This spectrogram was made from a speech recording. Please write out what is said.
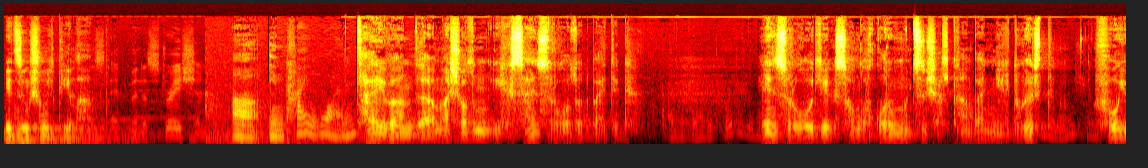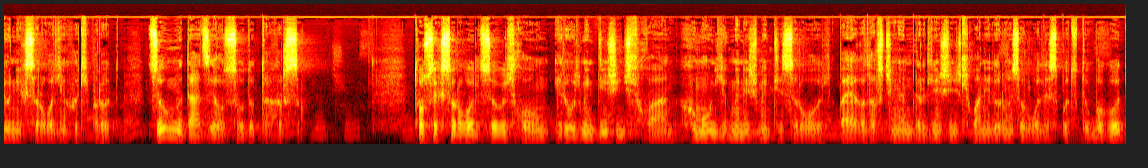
эзэмшүүлдэг юм аа. Тайванд маш олон их сайн сургуулиуд байдаг. Энэ сургуулийг сонгох гурван үндсэн шалтгаан байна. Нэгдүгээрт Фуюник сургуулийн хөтөлбөрөд Зөв Азийн улсуудад тохирсон. Тус их сургууль Совилхуун, эрүүл мэндийн шинжилх ухаан, хүмүүнлэг менежментийн сургууль, байгаль орчин амьдралын шинжилх ухааны дөрвөн сургуулиас бүтдэг бөгөөд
